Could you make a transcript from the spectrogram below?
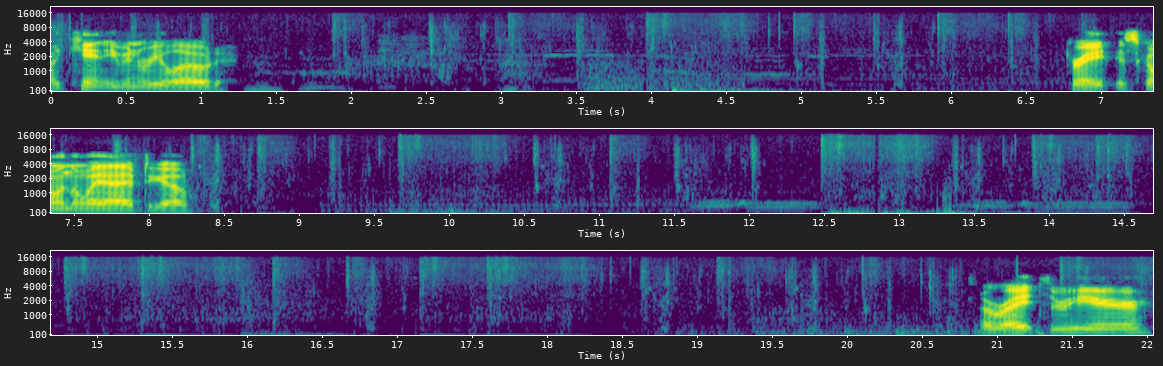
I can't even reload. Great, it's going the way I have to go. A right through here.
